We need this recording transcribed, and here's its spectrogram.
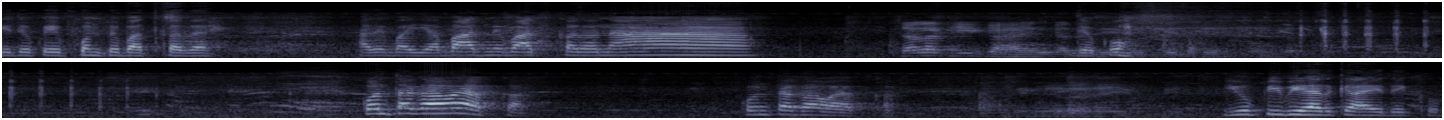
ये देखो ये फ़ोन पे बात कर रहा है। अरे भैया बाद में बात करो ना। चलो ठीक है इनका देखो। कौन सा गाँव है आपका? कौन सा गाँव है आपका? है यूपी। बिहार का है देखो।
